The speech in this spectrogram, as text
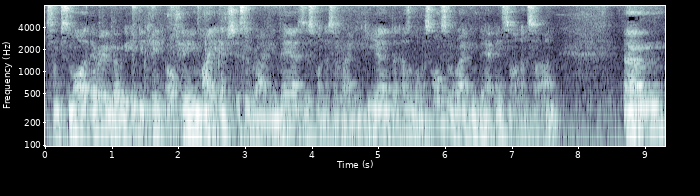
some small area where we indicate, okay, my edge is arriving there, this one is arriving here, that other one is also arriving there, and so on and so on. Um,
